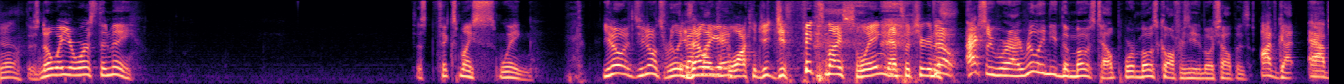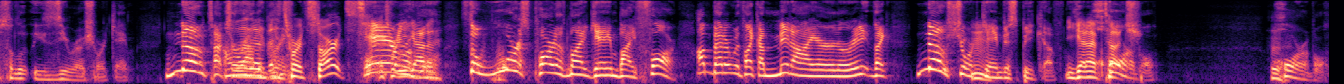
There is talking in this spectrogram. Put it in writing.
Yeah. There's no way you're worse than me. Just fix my swing. You know, you know what's really Is bad that my what you're game? walking? Just, just fix my swing. That's what you're gonna. No, actually, where I really need the most help, where most golfers need the most help, is I've got absolutely zero short game. No touch Oh, around that- the green. that's where it starts. Terrible. That's where you gotta. It's the worst part of my game by far. I'm better with like a mid iron or any like no short hmm. game to speak of. You gotta have touch. Horrible. Horrible.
